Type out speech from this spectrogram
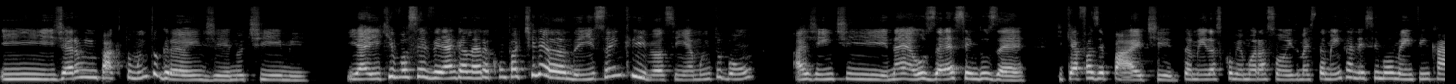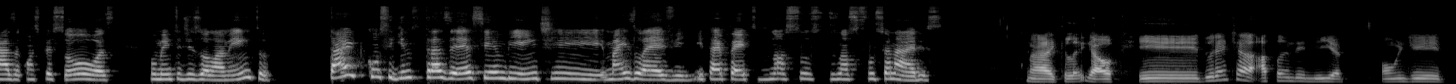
e geram um impacto muito grande no time. E aí que você vê a galera compartilhando, e isso é incrível, assim, é muito bom a gente, né, o Zé sendo Zé, que quer fazer parte também das comemorações, mas também tá nesse momento em casa com as pessoas, momento de isolamento, tá conseguindo trazer esse ambiente mais leve e estar tá perto dos nossos, dos nossos funcionários. Ai, que legal. E durante a, a pandemia, onde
